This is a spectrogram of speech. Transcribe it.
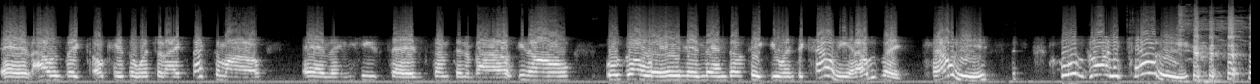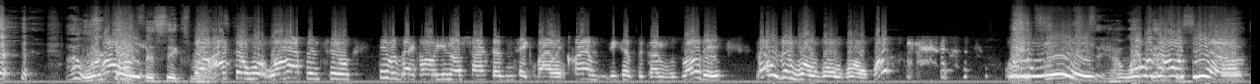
and I was like, okay, so what should I expect tomorrow? And then he said something about, you know, we'll go in and then they'll take you into county. And I was like, county? Who's going to kill me? I worked out for six months. So I said, what, what happened to? He was like, oh, you know, shock doesn't take violent crimes because the gun was loaded. And I was like, whoa, whoa, whoa, what? what do you mean? I That worked was the whole deal.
